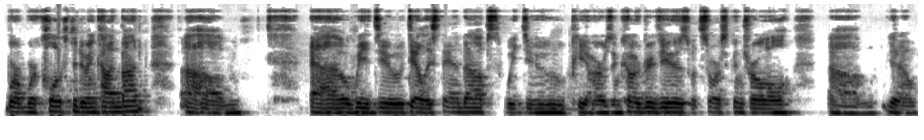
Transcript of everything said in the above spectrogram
we're, we're close to doing kanban um, uh, we do daily stand-ups. We do PRs and code reviews with source control. Um, you know,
